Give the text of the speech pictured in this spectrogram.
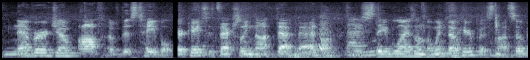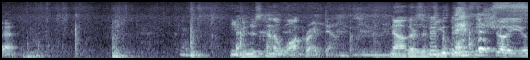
Never jump off of this table. Staircase, it's actually not that bad. There's stabilize on the window here, but it's not so bad. You can just kind of walk right down. Now, there's a few things to show you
